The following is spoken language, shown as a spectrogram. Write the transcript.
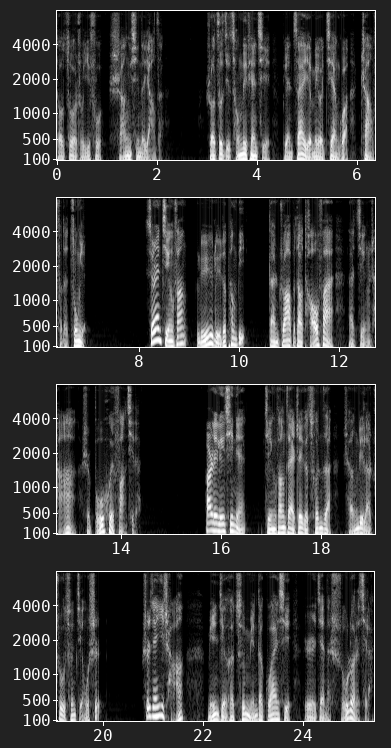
都做出一副伤心的样子，说自己从那天起便再也没有见过丈夫的踪影。虽然警方屡屡的碰壁，但抓不到逃犯，那警察是不会放弃的。二零零七年，警方在这个村子成立了驻村警务室，时间一长，民警和村民的关系日渐的熟络了起来。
